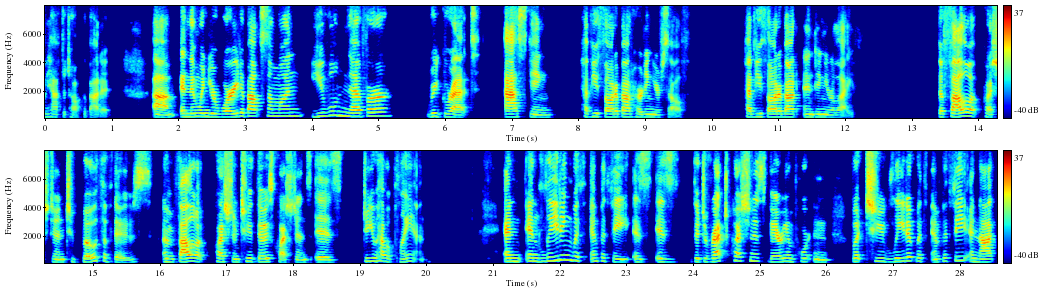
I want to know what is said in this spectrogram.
we have to talk about it. Um, and then when you're worried about someone, you will never regret asking, Have you thought about hurting yourself? Have you thought about ending your life? The follow up question to both of those, and um, follow up question to those questions is Do you have a plan? And and leading with empathy is is the direct question is very important but to lead it with empathy and not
